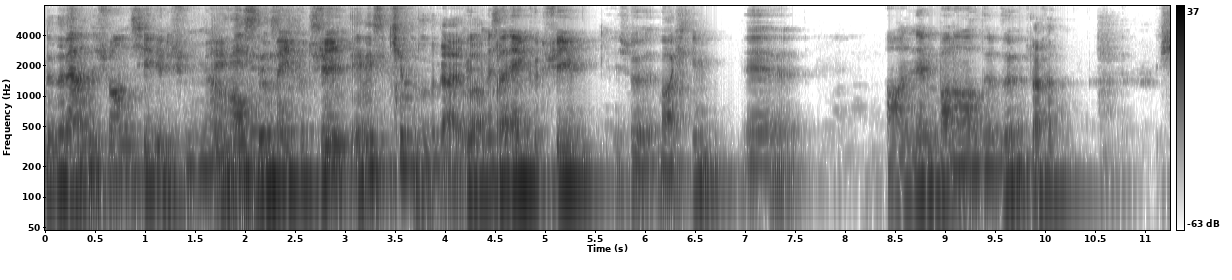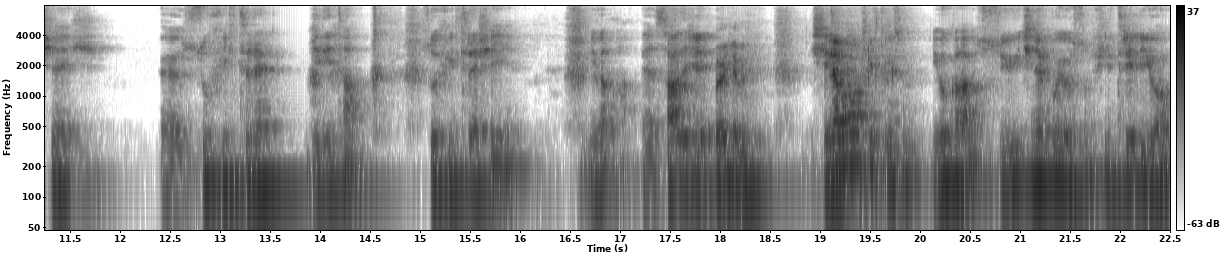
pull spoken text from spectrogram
Neden? Ben de şu an şey diye düşündüm ya. en iyisi, Aldığım en kötü şey en iyisi Kindle'dı galiba. Kötü- mesela en kötü şeyi söyle, başlayayım. Ee, annem bana aldırdı. Aha. Şey e, su filtre Brita. su filtre şeyi. Ya, e, sadece Böyle mi? şey Lavabo filtresi mi? yok abi suyu içine koyuyorsun filtreliyor.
